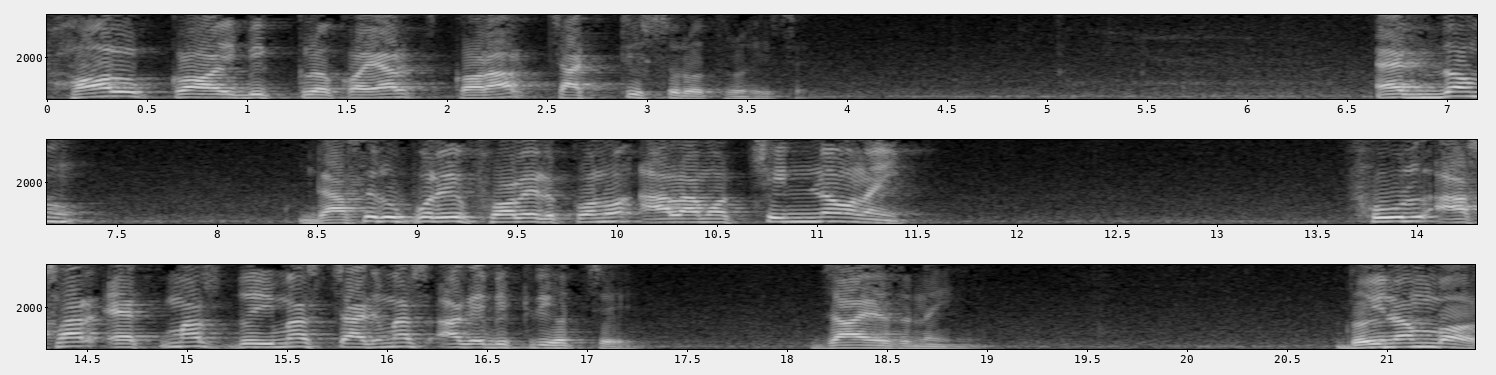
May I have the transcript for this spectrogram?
ফল ক্রয়, বিক্রয় করার চারটি স্রোত রয়েছে। একদম গাছের উপরে ফলের কোনো আলামত, চিহ্নও নাই। ফুল আসার এক মাস, দুই মাস, চার মাস আগে বিক্রি হচ্ছে। জায়েজ নেই। দুই নম্বর,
